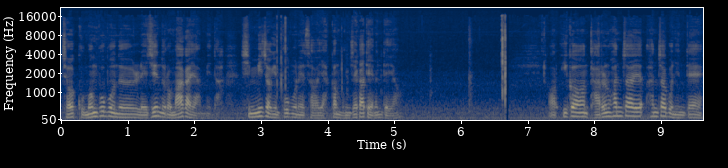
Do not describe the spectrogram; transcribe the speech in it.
저 구멍 부분을 레진으로 막아야 합니다. 심미적인 부분에서 약간 문제가 되는데요. 어, 이건 다른 환자, 환자분인데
